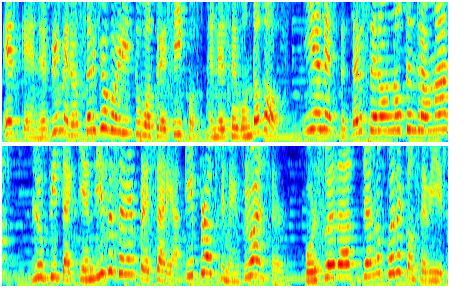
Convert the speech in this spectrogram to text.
es que en el primero Sergio Goyri tuvo tres hijos, en el segundo dos, y en este tercero no tendrá más. Lupita, quien dice ser empresaria y próxima influencer, por su edad ya no puede concebir,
